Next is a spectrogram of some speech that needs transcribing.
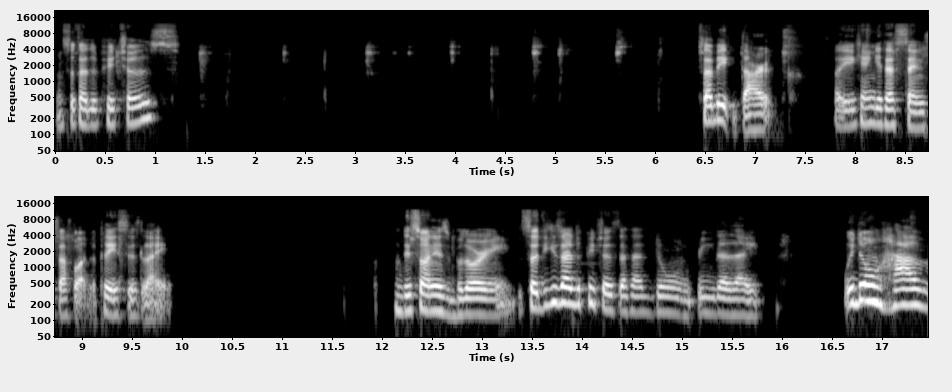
Let's look at the pictures. It's a bit dark, but you can get a sense of what the place is like. This one is blurry. So these are the pictures that I don't really like we don't have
